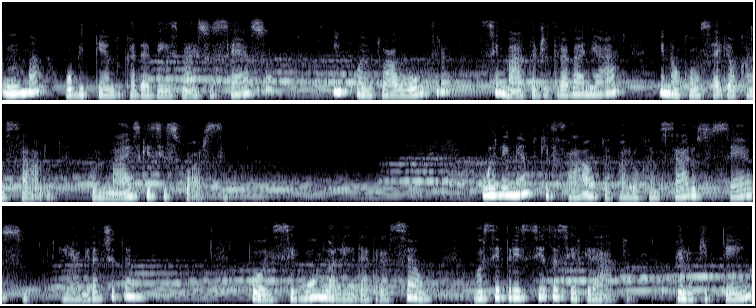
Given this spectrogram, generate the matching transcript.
uma obtendo cada vez mais sucesso enquanto a outra se mata de trabalhar e não consegue alcançá-lo, por mais que se esforce. O elemento que falta para alcançar o sucesso é a gratidão. Pois, segundo a lei da atração, você precisa ser grato pelo que tem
